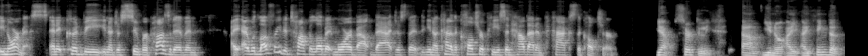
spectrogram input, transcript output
enormous and it could be you know just super positive. And I, I would love for you to talk a little bit more about that just the you know kind of the culture piece and how that impacts the culture. Yeah certainly um, you know, I, I think that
